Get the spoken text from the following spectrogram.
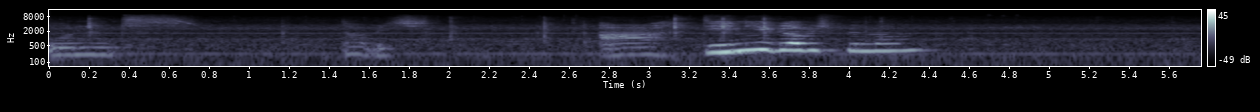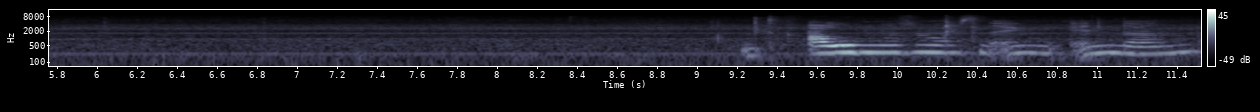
Und da habe ich ah, den hier, glaube ich, genommen. Und Augen müssen wir ein bisschen ändern.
